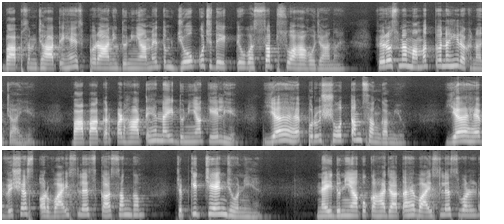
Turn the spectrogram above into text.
बाप समझाते हैं, इस पुरानी दुनिया में तुम जो कुछ देखते हो, वह सब स्वाहा हो जाना है। फिर उसमें ममत्व नहीं रखना चाहिए। बाप आकर पढ़ाते हैं नई दुनिया के लिए। यह है पुरुषोत्तम संगम युग। यह है विशस और वाइसलेस का संगम, जबकि चेंज होनी है। नई दुनिया को कहा जाता है वाइसलेस वर्ल्ड।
